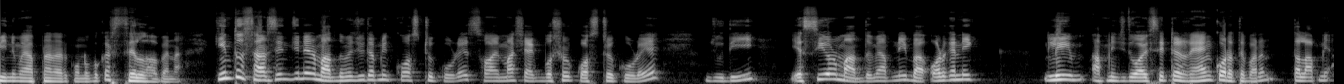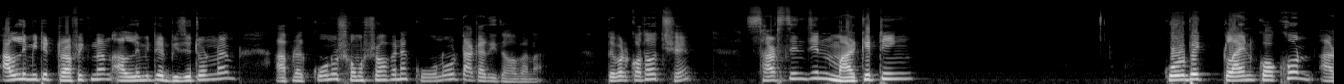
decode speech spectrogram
বিনিময়ে আপনার আর কোনো প্রকার সেল হবে না। কিন্তু সার্চ ইঞ্জিনের মাধ্যমে যদি আপনি কষ্ট করে ছয় মাস, এক বছর কষ্ট করে যদি এসিওর মাধ্যমে আপনি বা অর্গানিকলি আপনি যদি ওয়েবসাইটটা র্যাঙ্ক করাতে পারেন, তাহলে আপনি আনলিমিটেড ট্রাফিক নেন আনলিমিটেড ভিজিটর নেন, আপনার কোনো সমস্যা হবে না, কোনো টাকা দিতে হবে না। তো এবার কথা হচ্ছে সার্চ ইঞ্জিন মার্কেটিং করবে ক্লায়েন্ট কখন আর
